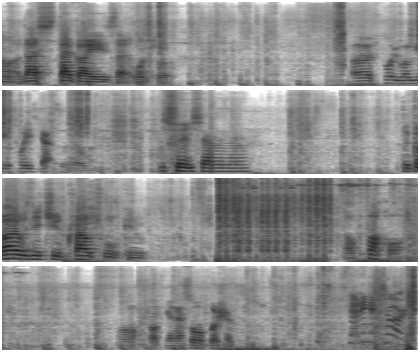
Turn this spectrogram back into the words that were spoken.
Oh, that's that guy is that one shot. uh, 41 meters away, he's got to the building. He's 37 now. The guy was literally crouch walking. Oh, fuck off. Oh, fucking, that's all pushing. Setting a charge. Of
